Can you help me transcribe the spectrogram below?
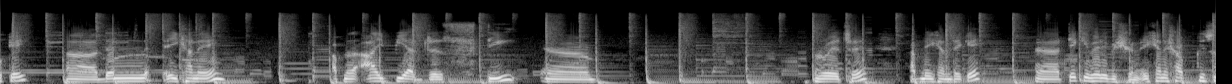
ওকে দেন এইখানে আপনার আইপি অ্যাড্রেসটি রয়েছে, আপনি এখান থেকে টেকে ভেরিফিকেশন এখানে সব কিছু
